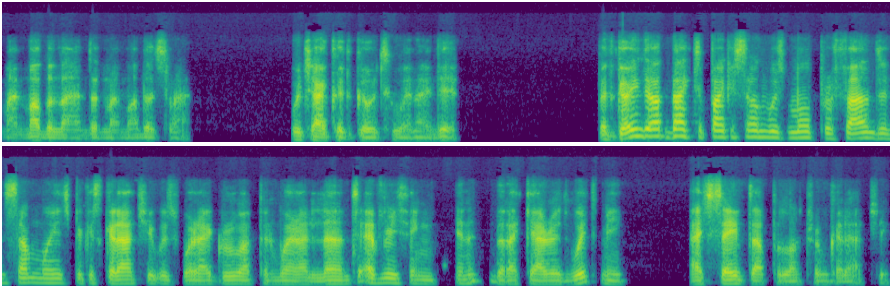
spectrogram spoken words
my motherland and my mother's land, which I could go to when I did. But going back to Pakistan was more profound in some ways because Karachi was where I grew up and where I learned everything that I carried with me I saved up a lot from Karachi.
